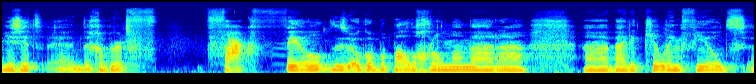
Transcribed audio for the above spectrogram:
je zit, eh, er gebeurt vaak veel. Dus ook op bepaalde gronden waar uh, uh, bij de killing fields, uh,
